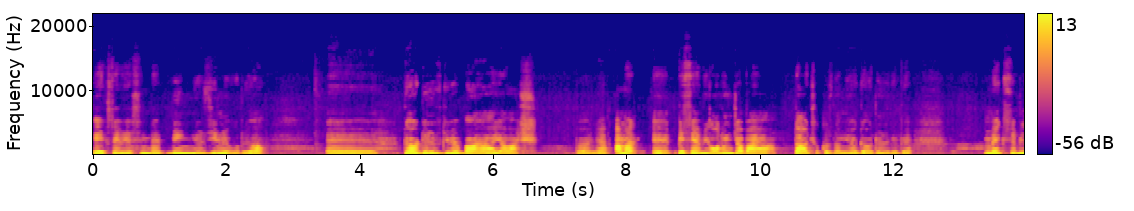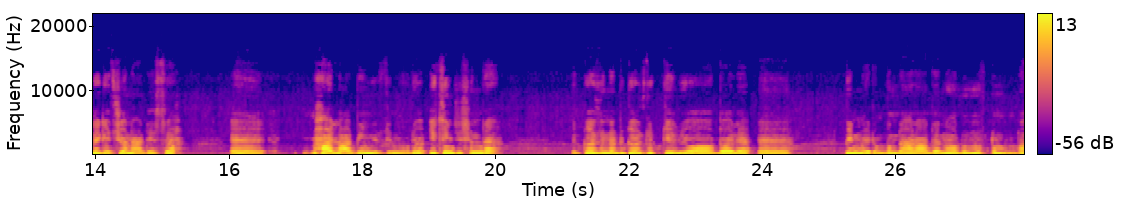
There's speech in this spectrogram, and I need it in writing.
ilk seviyesinde 1120 vuruyor. Ee, gördüğünüz gibi bayağı yavaş. Böyle ama e, bir seviye olunca bayağı daha çok hızlanıyor gördüğünüz gibi. Max'i bile geçiyor neredeyse. Ee, hala 1120 vuruyor. İkincisinde gözüne bir gözlük geliyor. Böyle e, bilmiyorum. Bunda herhalde ne olduğunu unuttum bunda.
